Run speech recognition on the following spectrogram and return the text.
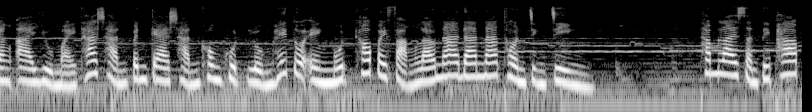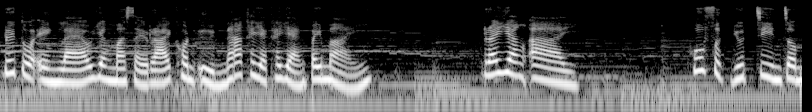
ยังอายอยู่ไหมถ้าฉันเป็นแกฉันคงขุดหลุมให้ตัวเองมุดเข้าไปฝังแล้วหน้าด้านหน้าทนจริง ๆ ทำลายสันติภาพด้วยตัวเองแล้วยังมาใส่ร้ายคนอื่นหน้าขยะแขยงไปไหม ไรยังอาย ผู้ฝึกยุทธจีนโจม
